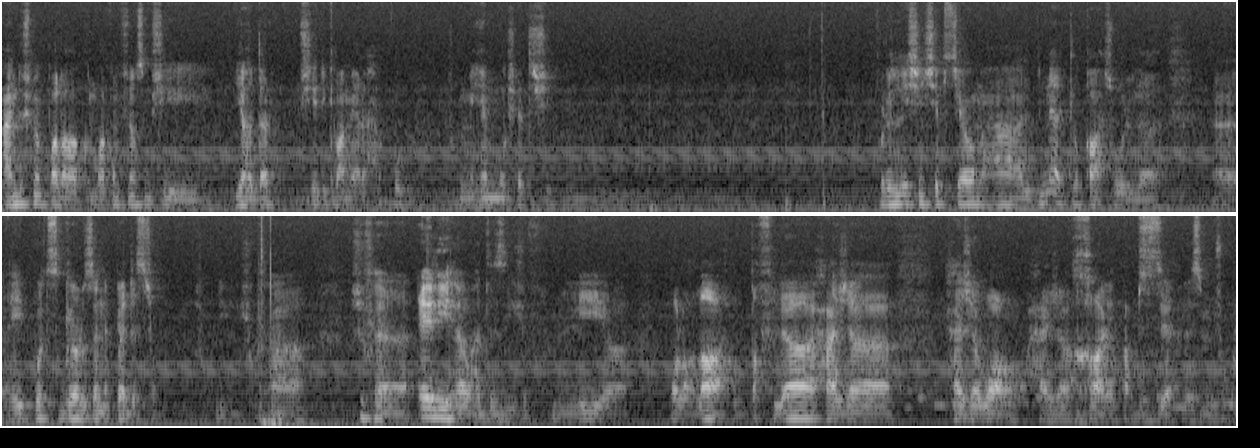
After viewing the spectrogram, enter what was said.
عندوش même pas la confiance باش يهدر باش يريكلامي على حقه. ما يهموش هذا الشيء. في ال relationships تاعو مع البنات تلقاه شغل he puts girls on pedestal يشوفها شوفها آلهة وهذا الزي شوف بلي ولا لا الطفلة حاجة حاجة wow حاجة خارقة بزاف لازم شغل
